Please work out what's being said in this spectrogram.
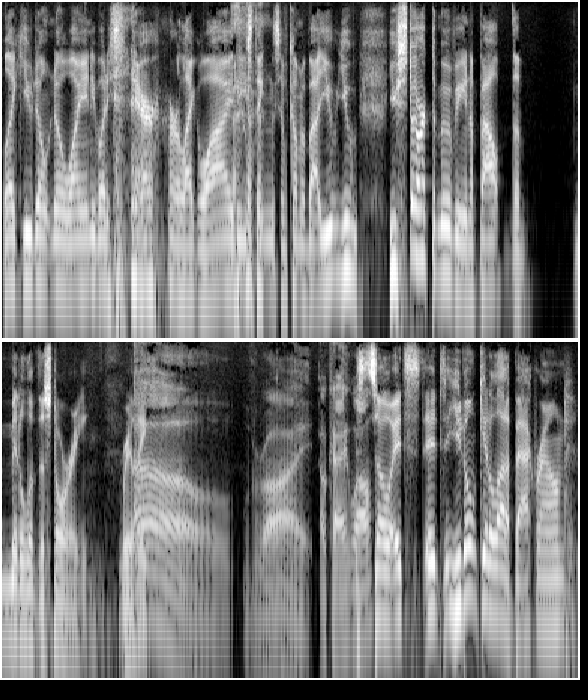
like you don't know why anybody's there or like why these things have come about. You you you start the movie in about the middle of the story, really. Oh, right. Okay. Well, so it's it's you don't get a lot of background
